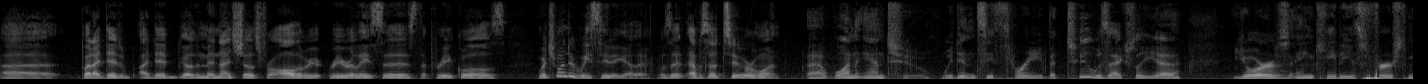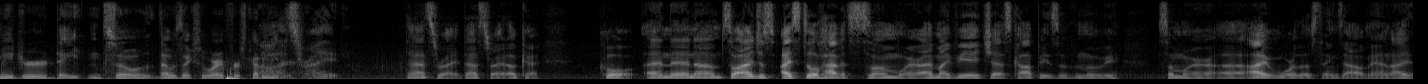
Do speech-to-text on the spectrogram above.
Uh, but I did. I did go to the midnight shows for all the re- re-releases, the prequels. Which one did we see together? Was it episode two or one? uh, one and two. We didn't see three, but two was actually uh, yours and Katie's first major date, and so that was actually where I first got to Oh, meet her. that's right. That's right. That's right. Okay. Cool. And then, um, so I just, I still have it somewhere. I have my VHS copies of the movie somewhere. Uh, I wore those things out, man. I,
